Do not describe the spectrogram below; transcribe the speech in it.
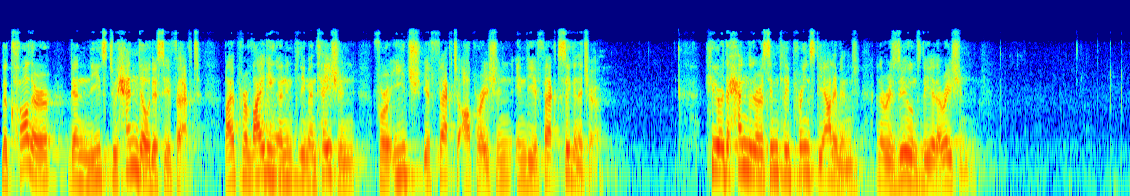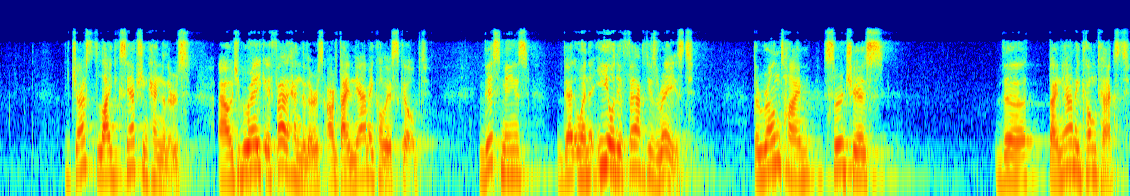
The caller then needs to handle this effect by providing an implementation for each effect operation in the effect signature. Here, the handler simply prints the element and resumes the iteration. Just like exception handlers, algebraic effect handlers are dynamically scoped. This means that when a yield effect is raised, the runtime searches the dynamic context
